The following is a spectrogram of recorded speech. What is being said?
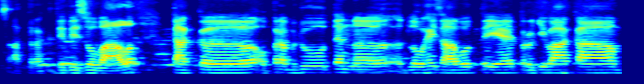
zatraktivizoval, tak uh, opravdu ten uh, dlouhý závod je pro diváka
